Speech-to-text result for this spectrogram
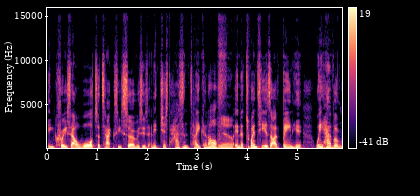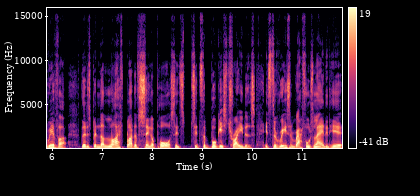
increase our water taxi services, and it just hasn't taken off. Yeah. In the 20 years that I've been here, we have a river that has been the lifeblood of Singapore since since the Bugis traders. It's the reason Raffles landed here,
